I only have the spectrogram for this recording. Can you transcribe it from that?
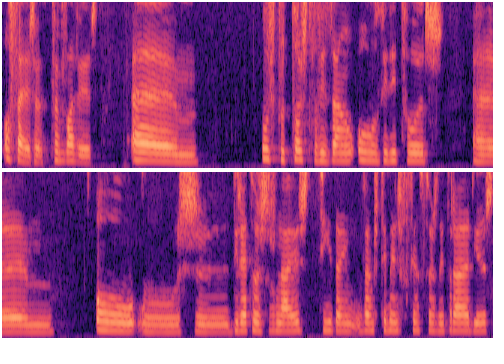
ou seja, vamos lá ver, um, os produtores de televisão ou os editores um, ou os uh, diretores de jornais decidem vamos ter menos recensões literárias,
